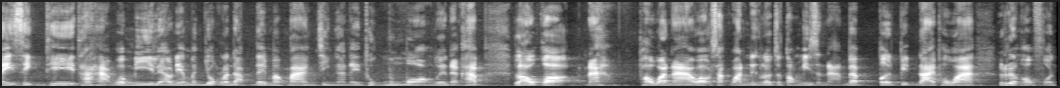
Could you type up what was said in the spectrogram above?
ในสิ่งที่ถ้าหากว่ามีแล้วเนี่ยมันยกระดับได้มาก ๆ จริงอะในทุกมุมมองเลยนะครับ เราก็นะ ภาวนาว่าสักวันหนึ่งเราจะต้องมีสนามแบบเปิดปิดได้ เพราะว่าเรื่องของฝน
